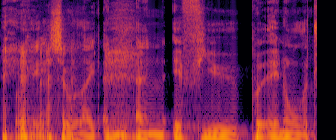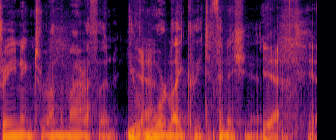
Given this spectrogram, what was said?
Okay, so like, and and if you put in all the training to run the marathon, you're Yeah. more likely to finish it. Yeah, yeah.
